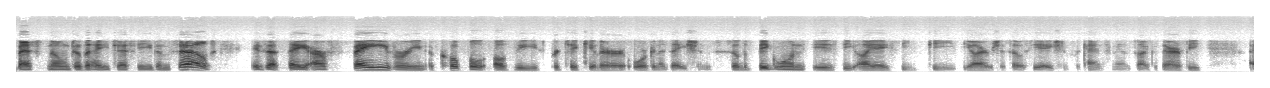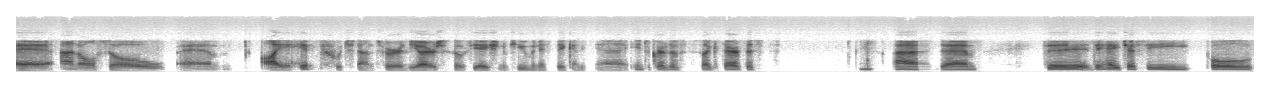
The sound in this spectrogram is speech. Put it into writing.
best known to the HSE themselves, is that they are favouring a couple of these particular organisations. So the big one is the IACP, the Irish Association for Counselling and Psychotherapy, uh, and also um, IAHIP, which stands for the Irish Association of Humanistic and uh, Integrative Psychotherapists. Mm. And um, the the HSE pull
